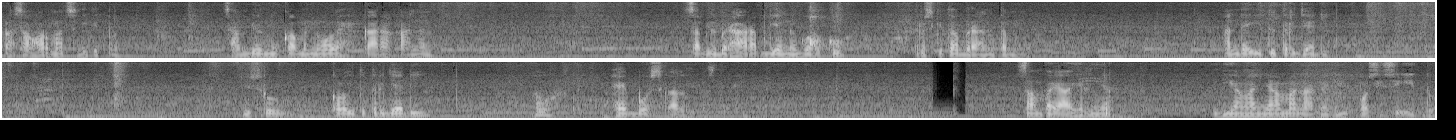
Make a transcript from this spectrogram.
rasa hormat sedikit pun. Sambil muka menoleh ke arah kanan. Sambil berharap dia negorku, terus kita berantem. Andai itu terjadi, justru kalau itu terjadi, oh heboh sekali pasti. Sampai akhirnya dia nggak nyaman ada di posisi itu.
